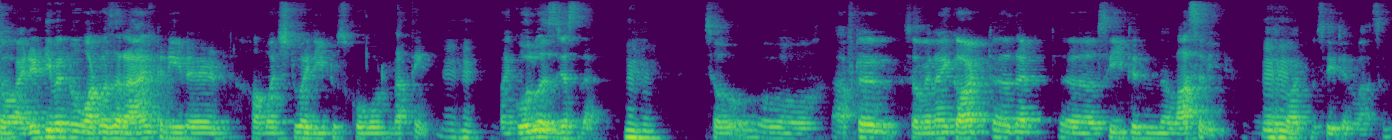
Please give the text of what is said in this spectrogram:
So I didn't even know what was the rank needed. How much do I need to score? Nothing. hmm My goal was just that. hmm So after, so when I got uh, that uh, seat in uh, Vasavi, I Mhm. got the seat in Vasavi.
